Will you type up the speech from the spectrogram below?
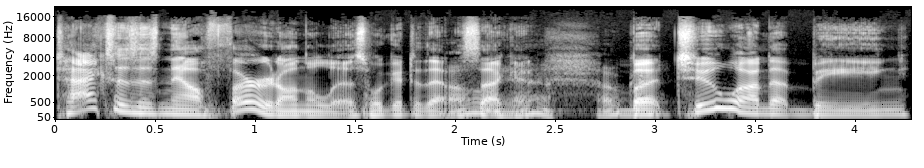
taxes is now third on the list. We'll get to that in a Oh, second. yeah. Okay. But two wound up being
